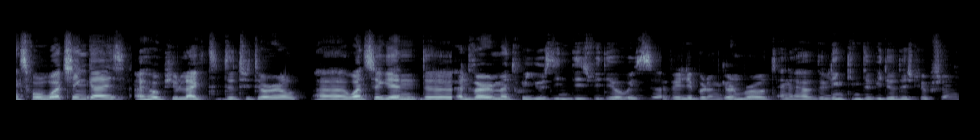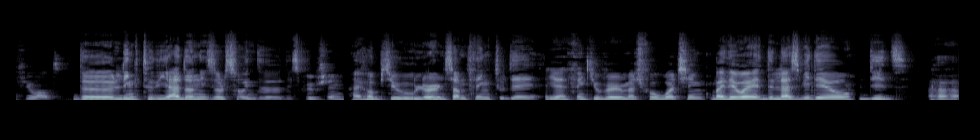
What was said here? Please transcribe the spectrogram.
Thanks for watching guys. I hope you liked the tutorial. Uh, once again, the environment we used in this video is available on Gumroad and I have the link in the video description if you want. The link to the add-on is also in the description. I hope you learned something today. Yeah, thank you very much for watching. By the way, the last video did, uh,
